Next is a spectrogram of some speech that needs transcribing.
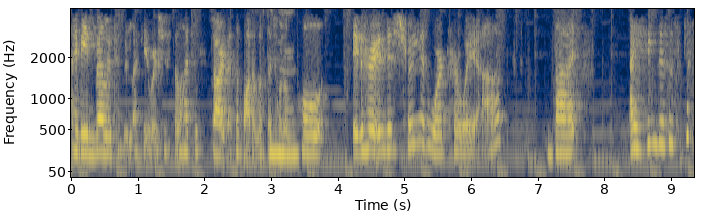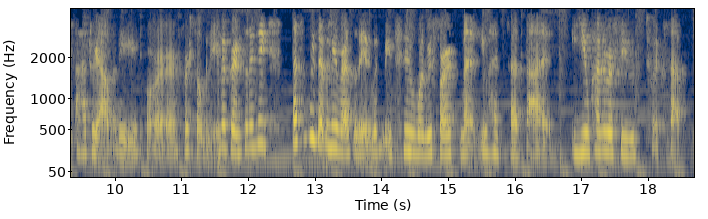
I mean, relatively lucky, where she still had to start at the bottom of the mm-hmm. totem pole in her industry and work her way up. But I think this is such a sad reality for, for so many immigrants. And I think that's something that really resonated with me too. When we first met, you had said that you kind of refused to accept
